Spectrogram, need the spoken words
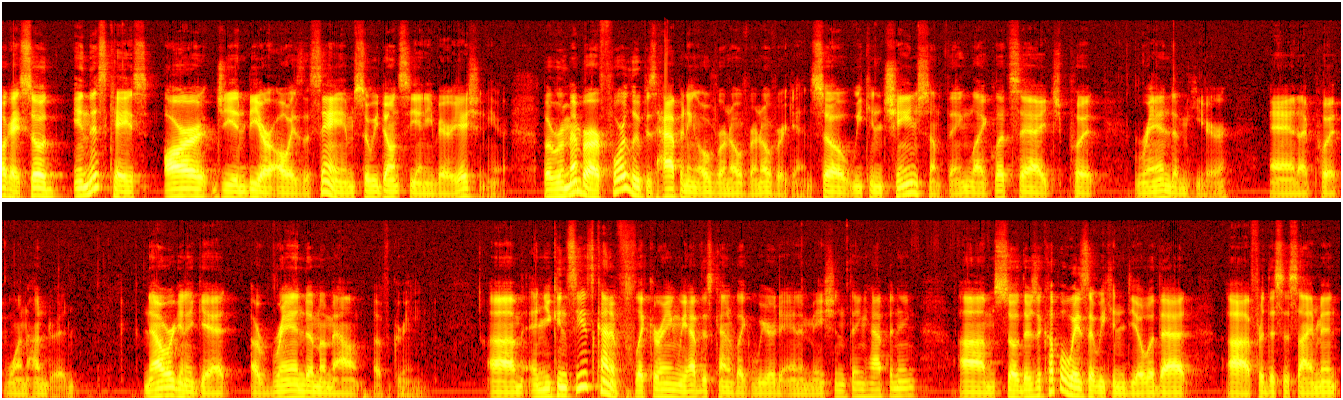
Okay, so in this case, R, G, and B are always the same, so we don't see any variation here. But remember, our for loop is happening over and over and over again. So we can change something, like let's say I put random here, and I put 100. Now we're going to get a random amount of green. Um, and you can see it's kind of flickering. We have this kind of like weird animation thing happening. Um, so there's a couple ways that we can deal with that uh, for this assignment.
